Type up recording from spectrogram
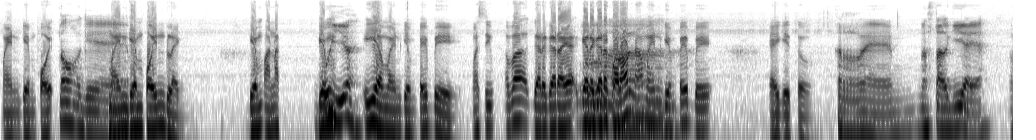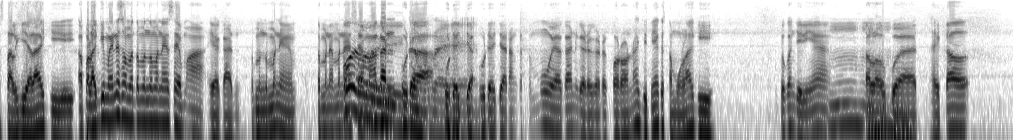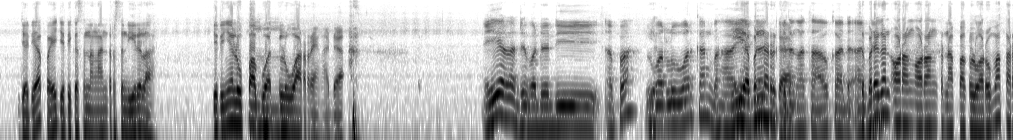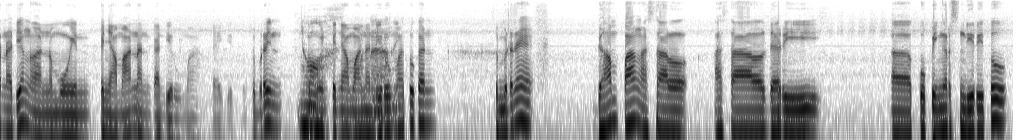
Main game point, Oh, oke. main game point blank, game anak game. Oh iya. Iya main game PB. Masih apa gara-gara ya gara-gara Wah. corona main game PB kayak gitu. Keren. Nostalgia ya. Nostalgia lagi. Apalagi mainnya sama teman-teman SMA ya kan. Teman-teman yang teman-teman Woi, SMA kan udah keren. udah ja- udah jarang ketemu ya kan gara-gara corona jadinya ketemu lagi. Itu kan jadinya Mhm. kalau buat Haikal jadi apa ya? Jadi kesenangan tersendiri lah. Jadinya lupa buat Mhm. keluar yang ada. Iya lah daripada di apa luar-luar kan bahaya. Iya, bener kan? Kita nggak tahu keadaan. Sebenarnya kan orang-orang kenapa keluar rumah karena dia nggak nemuin kenyamanan kan di rumah kayak gitu. Sebenarnya nemuin Oh, kenyamanan di menarik. rumah tuh kan sebenarnya gampang asal asal dari eh, kupinger sendiri tuh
